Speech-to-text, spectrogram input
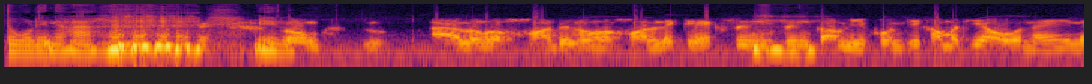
โตเลยนะคะ มีโรง อ่าโรงละครเป็นโรงละครเล็ก ๆ ซึ่งซึ่งก็มีคนที่เขามาเที่ยวในใน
